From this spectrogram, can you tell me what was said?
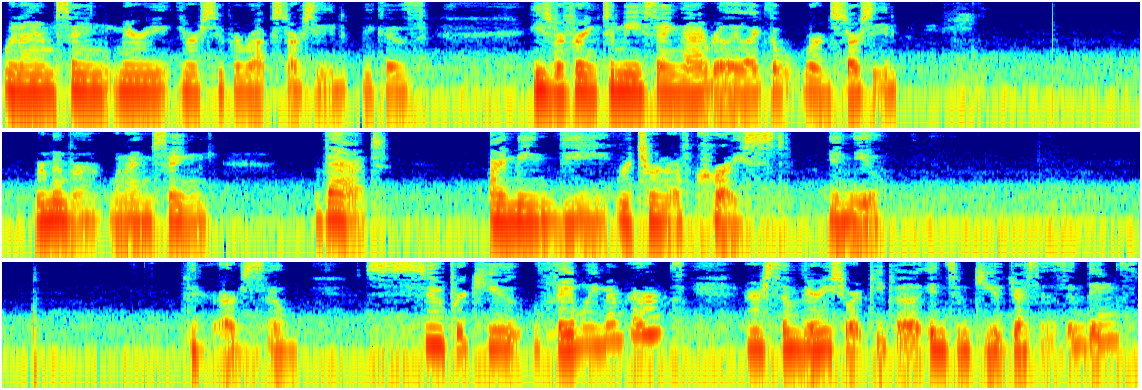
when I am saying marry your super rock star seed, because he's referring to me saying that I really like the word star seed. Remember, when I'm saying that, I mean the return of Christ in you. There are some super cute family members. There are some very short people in some cute dresses and things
